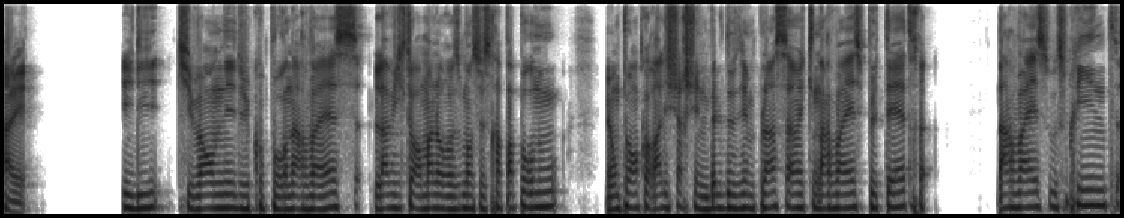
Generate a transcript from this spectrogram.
Allez. Illy qui va emmener du coup pour Narvaez. La victoire malheureusement ce sera pas pour nous. Mais on peut encore aller chercher une belle deuxième place avec Narvaez peut-être. Narvaez ou sprint.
